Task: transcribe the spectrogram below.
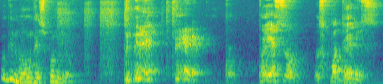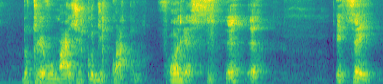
O gnomo respondeu: Conheço os poderes do trevo mágico de quatro folhas. e sei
